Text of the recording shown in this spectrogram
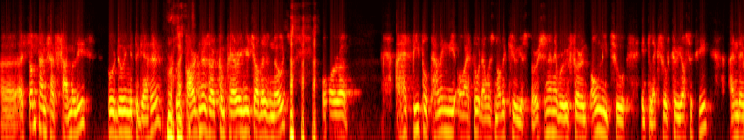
uh, I sometimes have families who are doing it together. Right. partners are comparing each other's notes. or uh, I had people telling me, oh, I thought I was not a curious person, and they were referring only to intellectual curiosity. And they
